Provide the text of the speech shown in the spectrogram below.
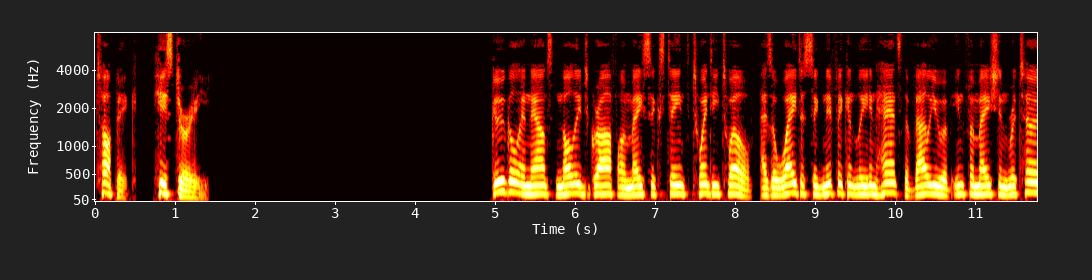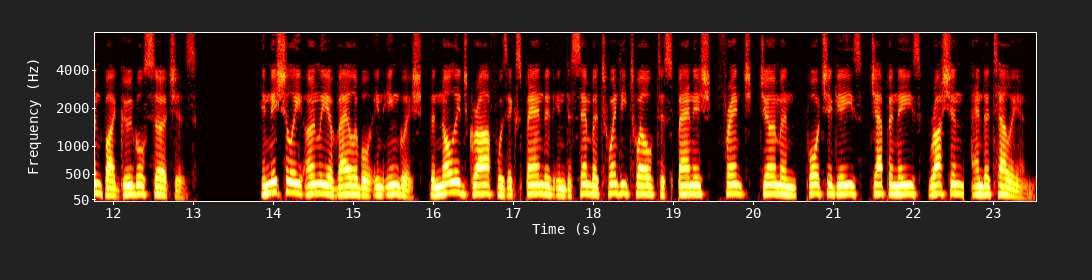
Topic: History Google announced Knowledge Graph on May 16, 2012, as a way to significantly enhance the value of information returned by Google searches. Initially only available in English, the Knowledge Graph was expanded in December 2012 to Spanish, French, German, Portuguese, Japanese, Russian, and Italian.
